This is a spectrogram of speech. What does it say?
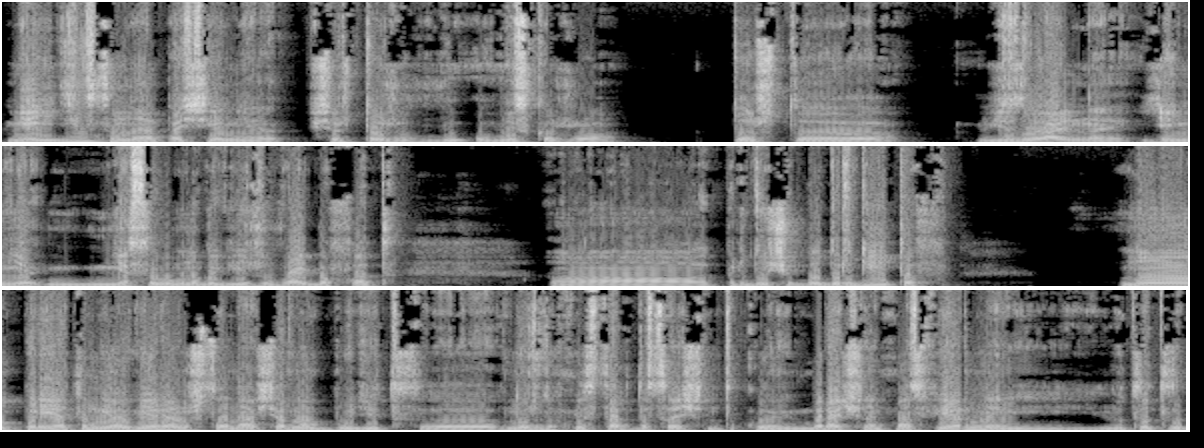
У меня единственное опасение, все же тоже выскажу, то, что визуально я не, не особо много вижу вайбов от предыдущих Baldur's но при этом я уверен, что она все равно будет э, в нужных местах достаточно такой мрачно атмосферной. И вот эта,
